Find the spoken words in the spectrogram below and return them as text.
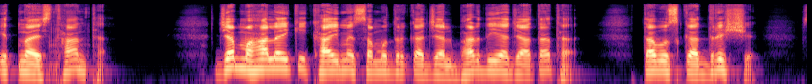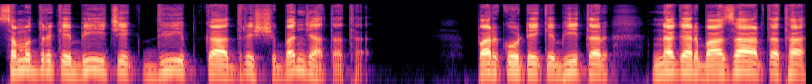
इतना स्थान था। जब महालय की खाई में समुद्र का जल भर दिया जाता था तब उसका दृश्य समुद्र के बीच एक द्वीप का दृश्य बन जाता था। परकोटे के भीतर नगर बाज़ार तथा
